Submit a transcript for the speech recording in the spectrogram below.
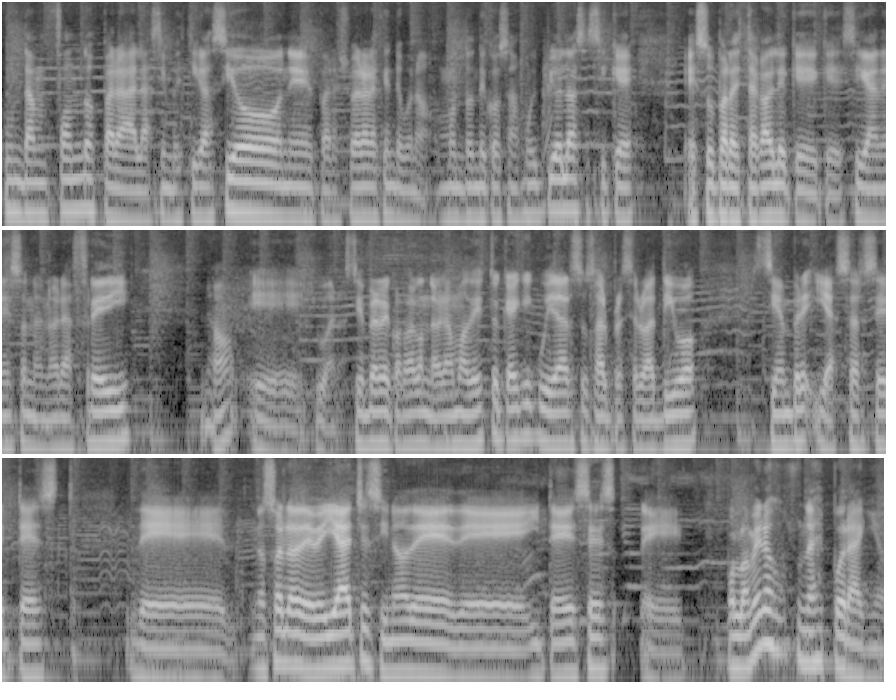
juntan fondos para las investigaciones, para ayudar a la gente, bueno, un montón de cosas muy piolas, así que es súper destacable que, sigan eso en honor a Freddy, ¿no? Eh, y bueno, siempre recordar cuando hablamos de esto que hay que cuidarse, usar preservativo siempre y hacerse test de no solo de VIH, sino de, de ITS, eh, por lo menos una vez por año.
